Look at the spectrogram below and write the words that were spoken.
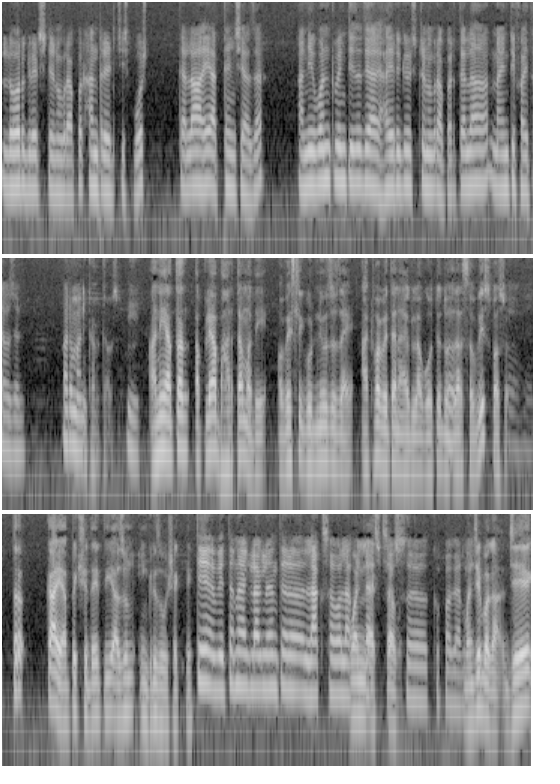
लोअर ग्रेड स्टेनोग्राफर हंड्रेडची पोस्ट त्याला आहे अठ्ठ्याऐंशी हजार. आणि वन ट्वेंटीचं जे आहे हायर ग्रेड स्टेनोग्राफर त्याला ninety five thousand per month आणि आता आपल्या भारतामध्ये ऑब्व्हियसली गुड न्यूजच आहे आठवा वेतन आयोग लागू होतो दोन हजार सव्वीसपासून. तर काय अपेक्षित आहे ती अजून इन्क्रीज होऊ शकते? ते वेतन आयोग लागल्यानंतर लाख सव्वा लाख पगार. म्हणजे बघा जे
